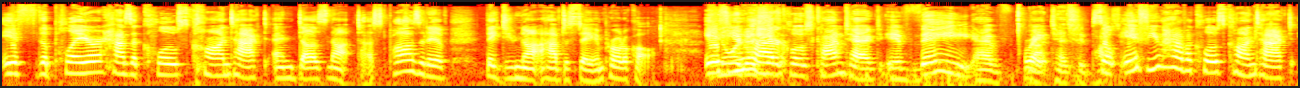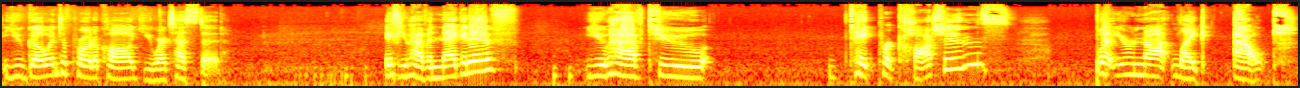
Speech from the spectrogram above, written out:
if the player has a close contact and does not test positive, they do not have to stay in protocol. If Nor you have close contact if they have Right. not tested positive. So if you have a close contact, you go into protocol, you are tested. If you have a negative, you have to take precautions, but you're not like out.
